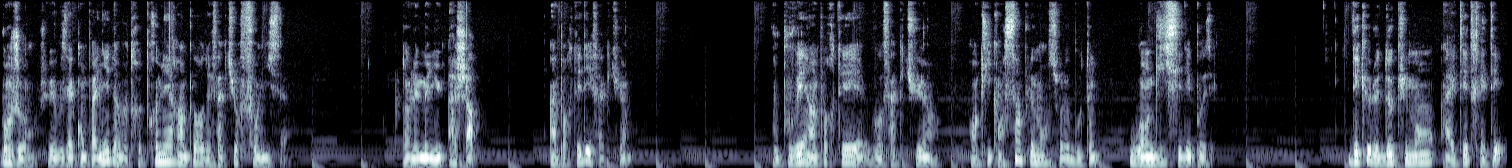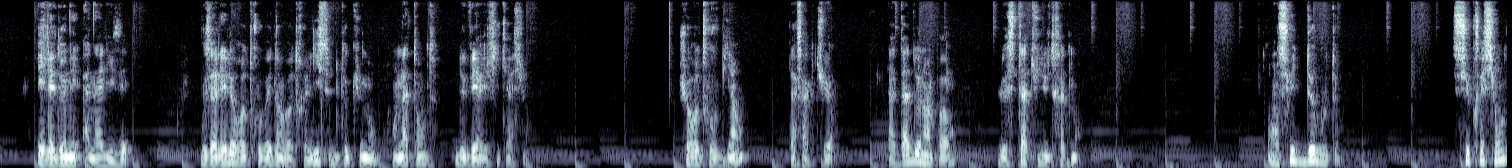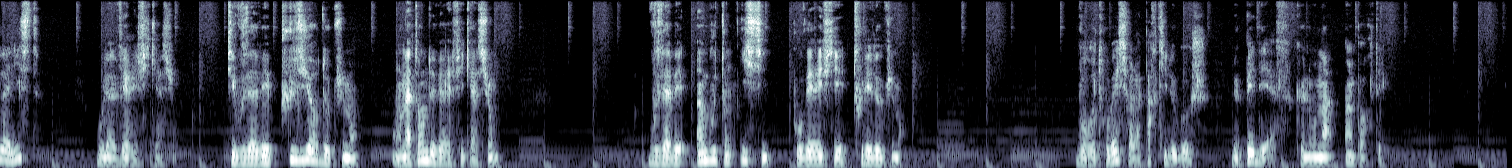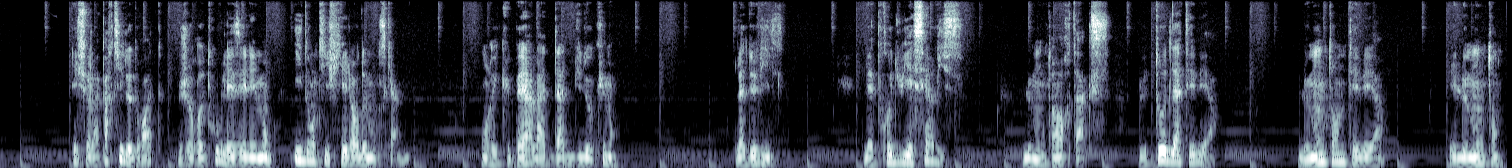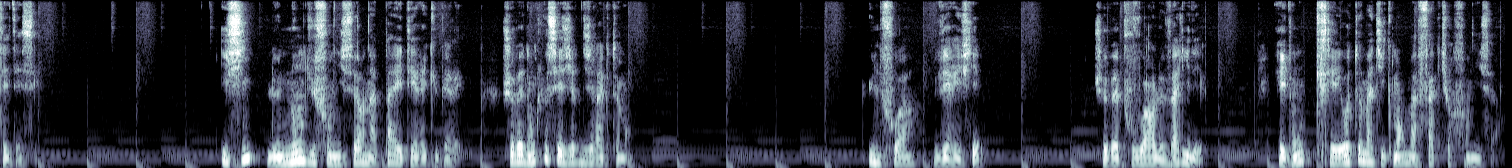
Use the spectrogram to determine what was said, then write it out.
Bonjour, je vais vous accompagner dans votre premier import de facture fournisseur. Dans le menu Achat, Importer des factures, vous pouvez importer vos factures en cliquant simplement sur le bouton ou en glisser-déposer. Dès que le document a été traité et les données analysées, vous allez le retrouver dans votre liste de documents en attente de vérification. Je retrouve bien la facture, la date de l'import, le statut du traitement. Ensuite, deux boutons. Suppression de la liste ou la vérification. Si vous avez plusieurs documents en attente de vérification, vous avez un bouton ici pour vérifier tous les documents. Vous retrouvez sur la partie de gauche le PDF que l'on a importé. Et sur la partie de droite, je retrouve les éléments identifiés lors de mon scan. On récupère la date du document, la devise, les produits et services, le montant hors taxe, le taux de la TVA, le montant de TVA et le montant TTC. Ici, le nom du fournisseur n'a pas été récupéré. Je vais donc le saisir directement. Une fois vérifié, je vais pouvoir le valider et donc créer automatiquement ma facture fournisseur.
